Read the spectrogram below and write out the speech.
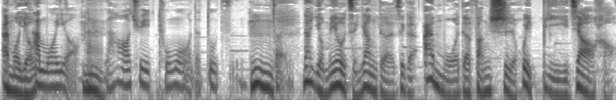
按摩油，按摩油，嗯，然后去涂抹我的肚子，嗯，对。那有没有怎样的这个按摩的方式会比较好？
